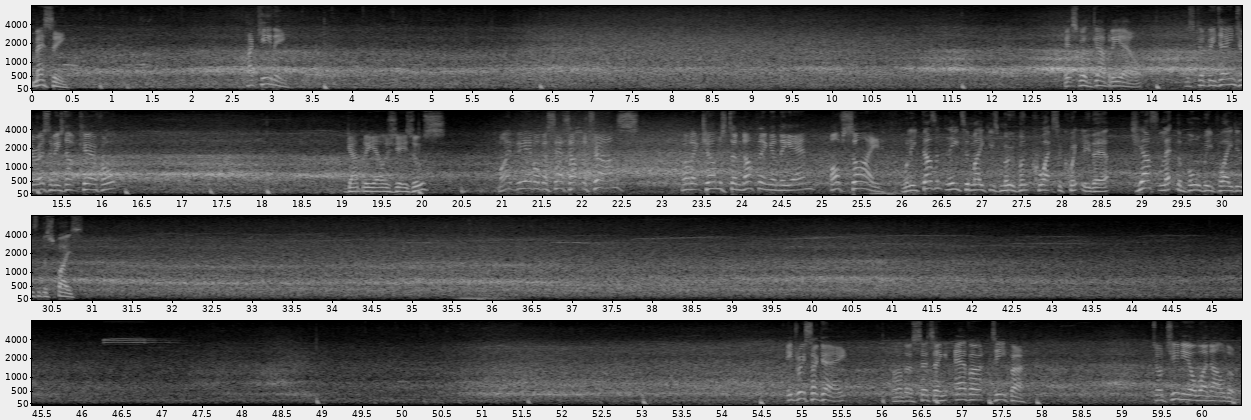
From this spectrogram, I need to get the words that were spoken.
Messi. Hakimi. It's with Gabriel. This could be dangerous if he's not careful. Gabriel Jesus. Might be able to set up the chance. Well, it comes to nothing in the end. Offside. Well, he doesn't need to make his movement quite so quickly there. Just let the ball be played into the space. Idrissa Gueye. Well, they're sitting ever deeper. Georginio Wijnaldum.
